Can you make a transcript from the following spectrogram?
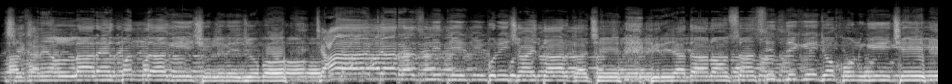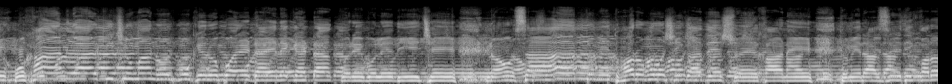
সেখানে আল্লাহর এক বান্দা গিয়েছিল রে যুব যা যা রাজনীতির পরিচয় তার কাছে। যখন গিয়েছে, ওখানকার কিছু মানুষ মুখের উপরে ডাইরেক্ট অ্যাটাক করে বলে দিয়েছে নৌসা তুমি ধর্ম শিখাতে এখানে তুমি রাজনীতি করো,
